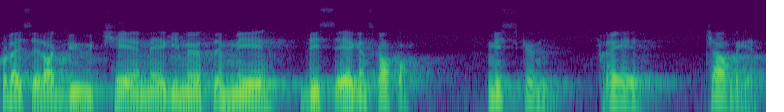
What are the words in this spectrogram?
Hvordan er det Gud kommer meg i møte med disse egenskaper? Miskunn, fred, kjærlighet.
